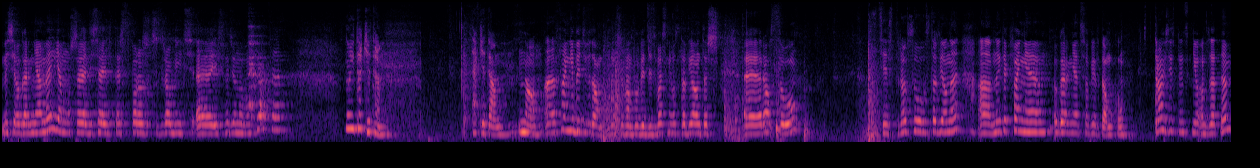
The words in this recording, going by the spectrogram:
My się ogarniamy. Ja muszę dzisiaj też sporo rzeczy zrobić, e, jeśli chodzi o nową pracę. No i takie tam. Takie tam. No, e, fajnie być w domu, muszę wam powiedzieć. Właśnie ustawiłam też e, rosół rosół ustawiony. A, no i tak fajnie ogarniać sobie w domku. Trochę się stęskniłam za tym.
